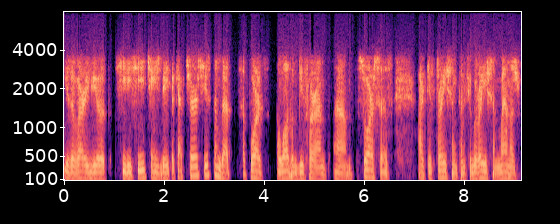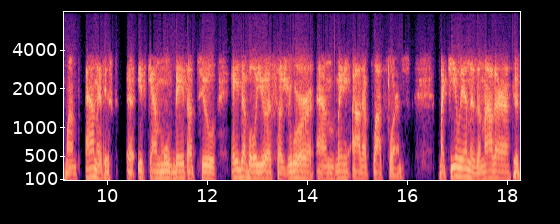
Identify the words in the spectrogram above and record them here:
is a very good CDC change data capture system that supports a lot of different um, sources, orchestration, configuration, management, and it is uh, it can move data to AWS, Azure, and many other platforms. Matillion is another good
